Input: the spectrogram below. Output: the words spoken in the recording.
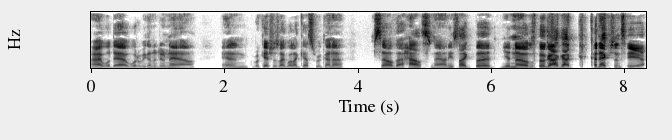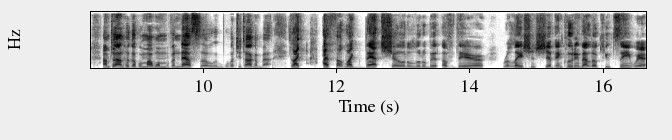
all right, well, dad, what are we going to do now? And Rakesh was like, well, I guess we're going to sell the house now. And he's like, but, you know, look, I got connections here. I'm trying to hook up with my woman, Vanessa. What you talking about? Like, I felt like that showed a little bit of their relationship, including that little cute scene where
